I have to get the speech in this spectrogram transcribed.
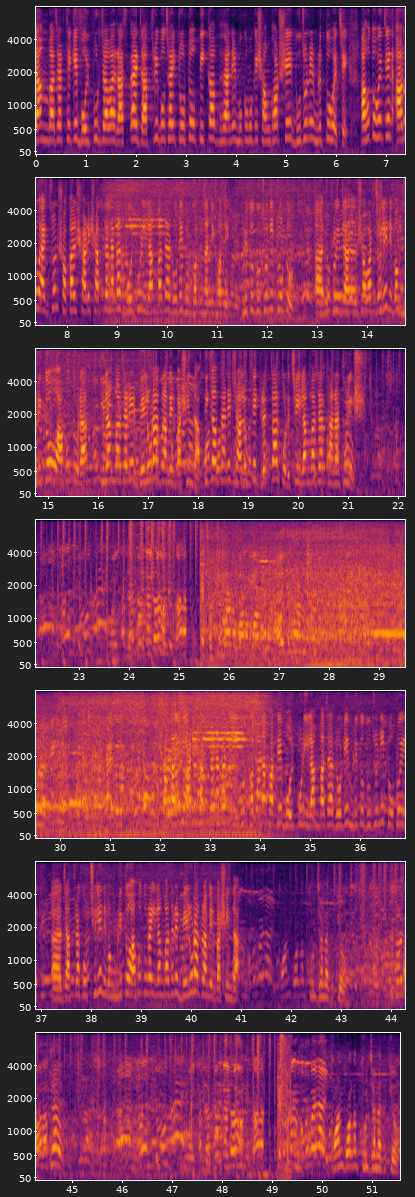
ইলাম বাজার থেকে বোলপুর যাওয়ার রাস্তায় যাত্রী বোঝাই টোটো পিক ভ্যানের মুখোমুখি সংঘর্ষে দুজনের মৃত্যু হয়েছে আহত হয়েছেন আরও একজন সকাল সাড়ে সাতটা নাগাদ বোলপুর ইলাম বাজার রোডে দুর্ঘটনাটি ঘটে মৃত দুজনই টোটো টোটোয় সবার ছিলেন এবং মৃত ও আহতরা ইলাম বাজারের বেলোড়া গ্রামের বাসিন্দা পিক ভ্যানের চালককে গ্রেপ্তার করেছে ইলাম বাজার থানার পুলিশ সকাল সাড়ে সাতটা নাগাদ এই দুর্ঘটনা ঘটে বোলপুর ইলামবাজার রোডে। মৃত দুজনই টোটোয় যাত্রা করছিলেন এবং মৃত আহতরা ইলামবাজারের বেলোড়া গ্রামের বাসিন্দা। তুলছে না কেউ? আর আছে ফোন করলাম তুলছে না কেউ?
